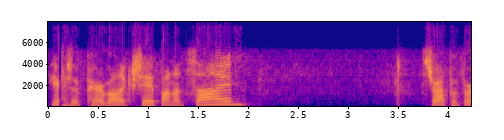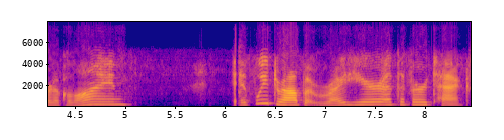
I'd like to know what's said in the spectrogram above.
Here's a parabolic shape on its side. Let's drop a vertical line. If we drop it right here at the vertex,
